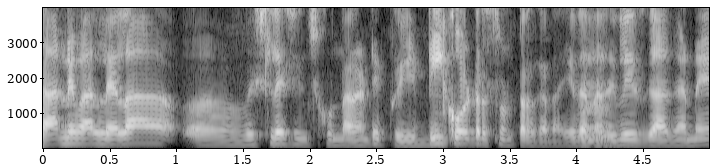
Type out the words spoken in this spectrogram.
దాన్ని వాళ్ళు ఎలా విశ్లేషించుకున్నారంటే ఇప్పుడు ఈ డీ కోడర్స్ ఉంటారు కదా ఏదైనా రిలీజ్ కాగానే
